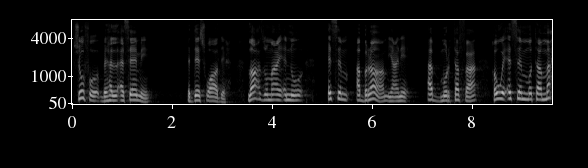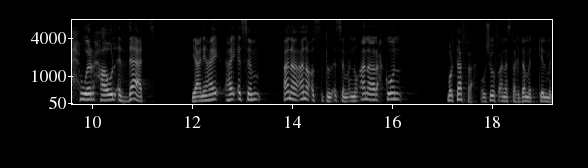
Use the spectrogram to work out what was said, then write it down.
شوفوا بهالأسامي قديش واضح. لاحظوا معي أنه اسم أبرام يعني أب مرتفع هو اسم متمحور حول الذات. يعني هاي هاي اسم أنا أنا قصة الاسم إنه أنا رح كون مرتفع. وشوف أنا استخدمت كلمة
